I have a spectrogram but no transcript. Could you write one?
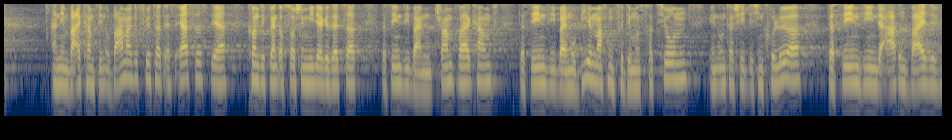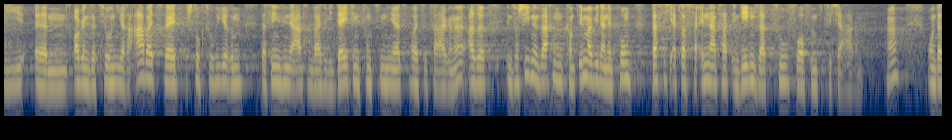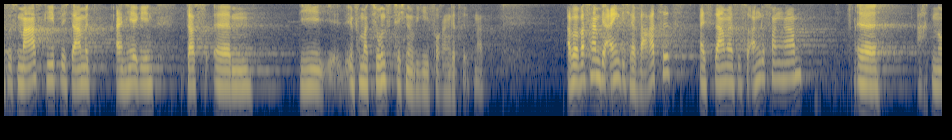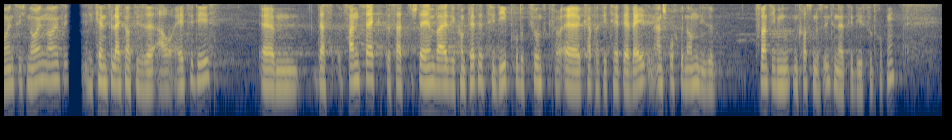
an dem Wahlkampf, den Obama geführt hat, als erstes, der konsequent auf Social Media gesetzt hat. Das sehen Sie beim Trump-Wahlkampf, das sehen Sie bei Mobilmachung für Demonstrationen in unterschiedlichen Couleur, das sehen Sie in der Art und Weise, wie ähm, Organisationen ihre Arbeitswelt strukturieren. Das sehen Sie in der Art und Weise, wie Dating funktioniert heutzutage. Ne? Also in verschiedenen Sachen kommt immer wieder an den Punkt, dass sich etwas verändert hat im Gegensatz zu vor 50 Jahren. Ja? Und das ist maßgeblich damit einhergehen, dass ähm, die Informationstechnologie vorangetreten hat. Aber was haben wir eigentlich erwartet, als damals es so angefangen haben? Äh, 98, 99. Sie kennen vielleicht noch diese AOL-CDs. Ähm, das Fun Fact, das hat stellenweise die komplette CD-Produktionskapazität der Welt in Anspruch genommen, diese 20 Minuten kostenlos Internet-CDs zu drucken.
